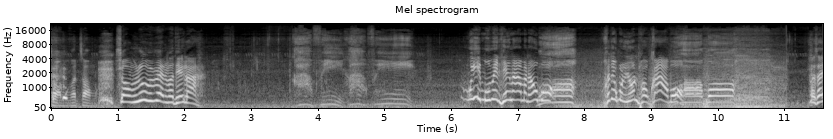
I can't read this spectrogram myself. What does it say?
ซ่อมกันซ่อมสองรูปไม่เป็นมาเทียงนาคาเฟ่คาเฟ่วิโมเมนต์เทียงนามันเฮาบ่เขาจะบริโภคเผากล้าบ่บอบอไปใช่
